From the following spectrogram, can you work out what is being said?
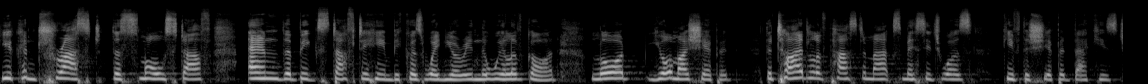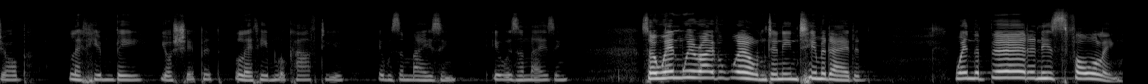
you can trust the small stuff and the big stuff to Him because when you're in the will of God, Lord, you're my shepherd. The title of Pastor Mark's message was Give the shepherd back his job. Let him be your shepherd. Let him look after you. It was amazing. It was amazing. So when we're overwhelmed and intimidated, when the burden is falling,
